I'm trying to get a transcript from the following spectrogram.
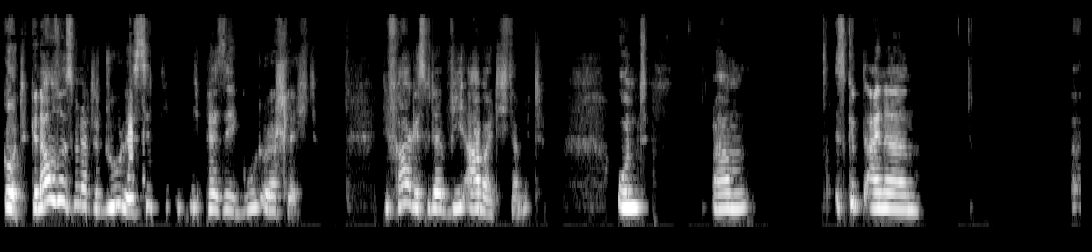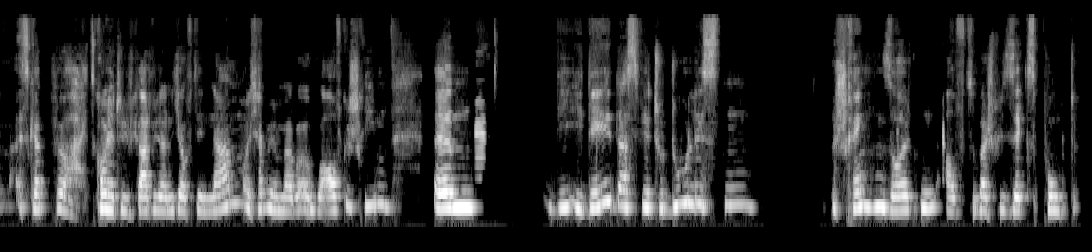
Gut, genauso ist mit der To-Do-Liste, die ist nicht per se gut oder schlecht. Die Frage ist wieder, wie arbeite ich damit? Und ähm, es gibt eine, es gab, jetzt komme ich natürlich gerade wieder nicht auf den Namen, ich habe ihn mir aber irgendwo aufgeschrieben, ähm, die Idee, dass wir To-Do-Listen beschränken sollten auf zum Beispiel sechs Punkte.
